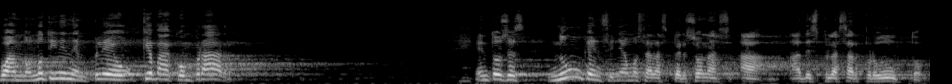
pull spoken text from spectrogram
cuando no tienen empleo, ¿qué va a comprar? Entonces, nunca enseñamos a las personas a, desplazar producto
